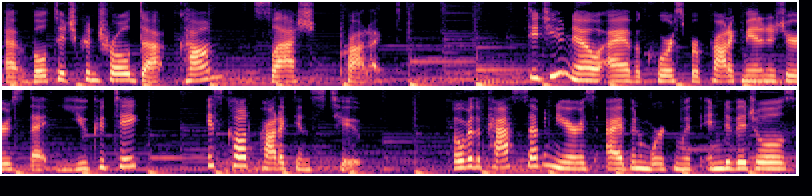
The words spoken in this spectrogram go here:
at voltagecontrol.com/product. Did you know I have a course for product managers that you could take? It's called Product Institute. Over the past seven years, I've been working with individuals,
